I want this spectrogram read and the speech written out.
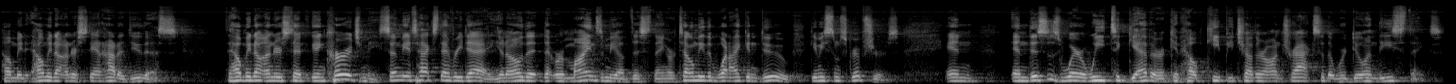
Help me, To, help me to understand how to do this." To help me to understand, encourage me. Send me a text every day, you know, that, that reminds me of this thing, or tell me that what I can do. Give me some scriptures. And and this is where we together can help keep each other on track so that we're doing these things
